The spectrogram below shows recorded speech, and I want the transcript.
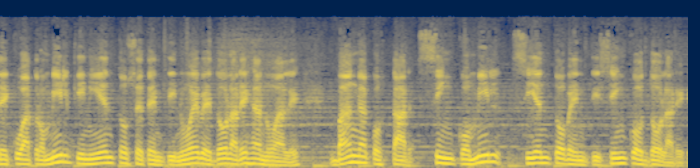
de 4.579 dólares anuales van a costar 5.125 dólares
